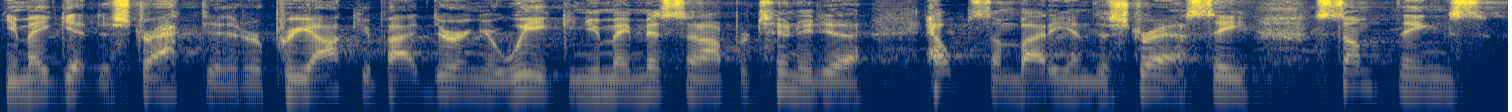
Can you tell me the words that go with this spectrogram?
you may get distracted or preoccupied during your week and you may miss an opportunity to help somebody in distress. See, something's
